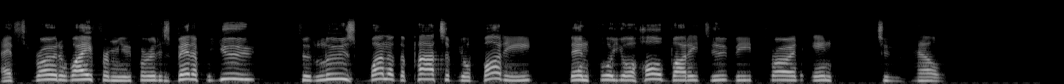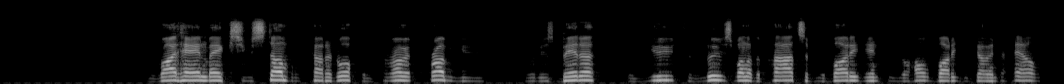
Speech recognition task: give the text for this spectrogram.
eye. And throw it away from you, for it is better for you to lose one of the parts of your body than for your whole body to be thrown into hell. Your right hand makes you stumble, cut it off and throw it from you. It is better for you to lose one of the parts of your body than for your whole body to go into hell.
